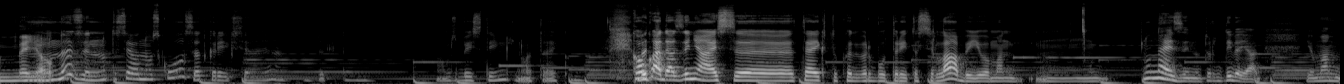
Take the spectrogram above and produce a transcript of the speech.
ne jau. Nu, nezinu, nu, tas jau no skolas atkarīgs. Jā, jā. Bet, um, mums bija stingri noteikumi. Kaut Bet- kādā ziņā es uh, teiktu, ka varbūt arī tas ir labi, jo man. Mm, Nu, nezinu, tur divējādi. Jo man,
